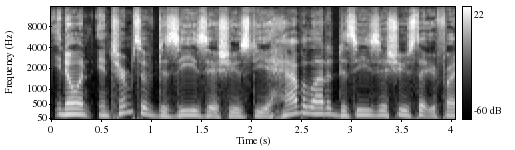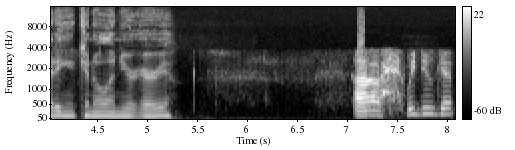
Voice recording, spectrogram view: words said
You know, in, in terms of disease issues, do you have a lot of disease issues that you're fighting in canola in your area? Uh, we do get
